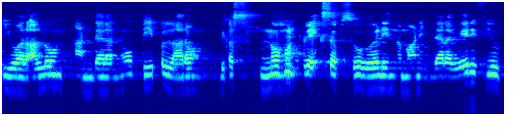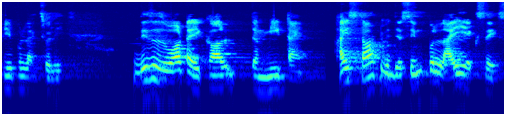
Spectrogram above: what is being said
you are alone and there are no people around because no one wakes up so early in the morning there are very few people actually this is what i call the me time i start with a simple eye exercise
